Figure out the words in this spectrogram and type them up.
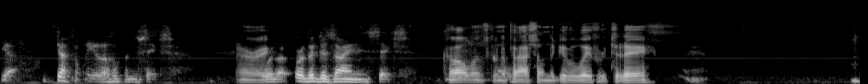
Yeah, definitely the hoop in six, All right. or the or the design in six. Colin's going to pass on the giveaway for today. You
